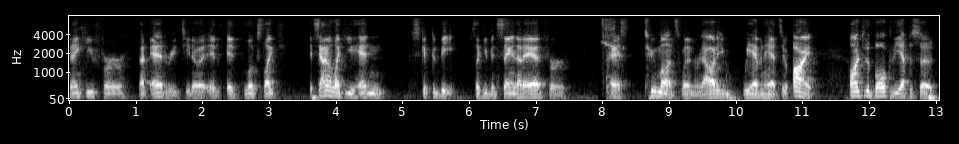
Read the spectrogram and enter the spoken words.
Thank you for that ad read, Tito. It it looks like it sounded like you hadn't skipped a beat. It's like you've been saying that ad for past two months, when in reality we haven't had to. All right, on to the bulk of the episode.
